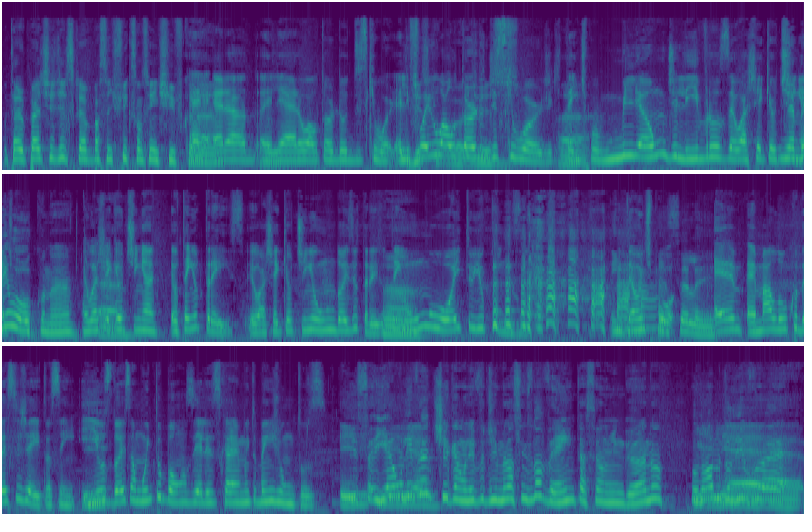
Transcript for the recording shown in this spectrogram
O Terry Pratchett ele escreve bastante ficção científica, É, né? era, ele era o autor do Discworld. Ele foi o autor do. Discworld, que É. tem, tipo, um milhão de livros. Eu achei que eu E tinha. é bem tipo, louco, né? Eu achei É. que eu tinha. Eu tenho três. Eu achei que eu tinha um, dois e o três. Eu tenho Ah. um, o oito e o quinze. então, tipo, Excelente. é, é maluco desse jeito, assim. E, os dois são muito bons e eles escrevem muito bem juntos. Isso, e é um livro antigo, é um livro de 1990, se eu não me engano. O e nome do livro é.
